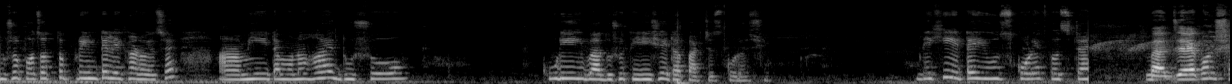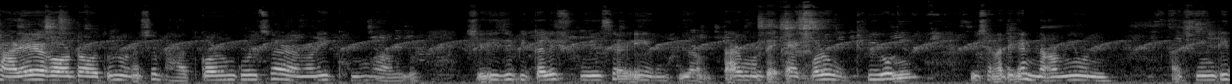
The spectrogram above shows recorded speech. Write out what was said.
দুশো পঁচাত্তর প্রিন্টে লেখা রয়েছে। আমি এটা মনে হয় দুশো কুড়ি বা দুশো তিরিশে এটা পারচেস করেছি। দেখি এটা ইউজ করে ফার্স্ট টাইম বাজে এখন সাড়ে এগারোটা, অতন এসে ভাত গরম করেছে আর আমার এই ঘুম ভাঙলো। সেই যে বিকালে শুয়েছে আর এই উঠলাম। তার মধ্যে একবারও উঠিও নি, বিছানা থেকে নামিও নি। আর সিনটি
